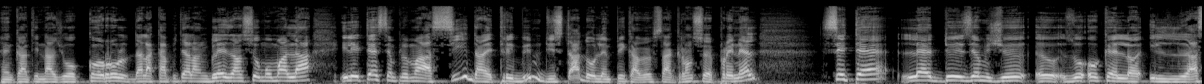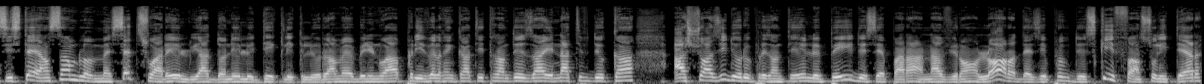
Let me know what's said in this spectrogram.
Hinkati n'a joué aucun rôle dans la capitale anglaise. En ce moment-là, il était simplement assis dans les tribunes du stade olympique avec sa grande sœur Prenel. C'était le deuxième jeu euh, auquel ils assistaient ensemble, mais cette soirée lui a donné le déclic. Le rameur béninois, Privel Rinkati, 32 ans et natif de Caen, a choisi de représenter le pays de ses parents en aviron lors des épreuves de skiff en solitaire.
